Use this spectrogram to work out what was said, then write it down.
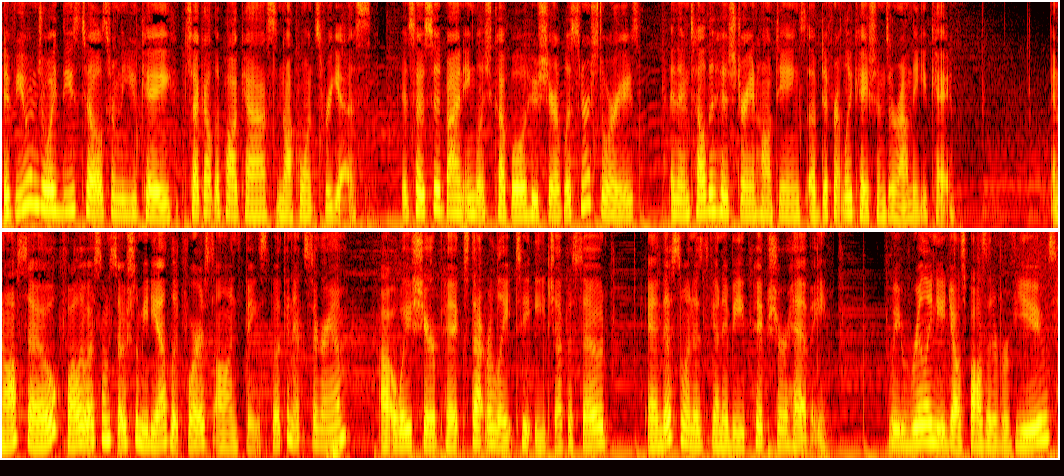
If you enjoyed these tales from the UK, check out the podcast Knock Once for Yes. It's hosted by an English couple who share listener stories and then tell the history and hauntings of different locations around the UK. And also, follow us on social media. Look for us on Facebook and Instagram. I always share pics that relate to each episode, and this one is going to be picture heavy. We really need y'all's positive reviews.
